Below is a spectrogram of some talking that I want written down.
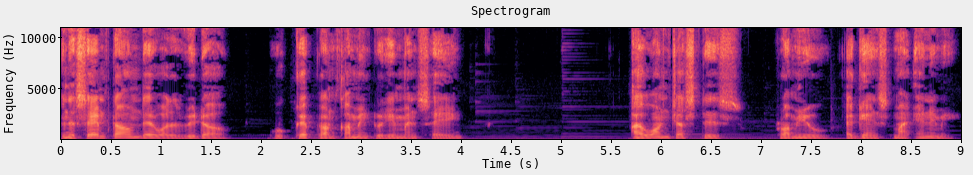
In the same town there was a widow who kept on coming to him and saying, I want justice from you against my enemy.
